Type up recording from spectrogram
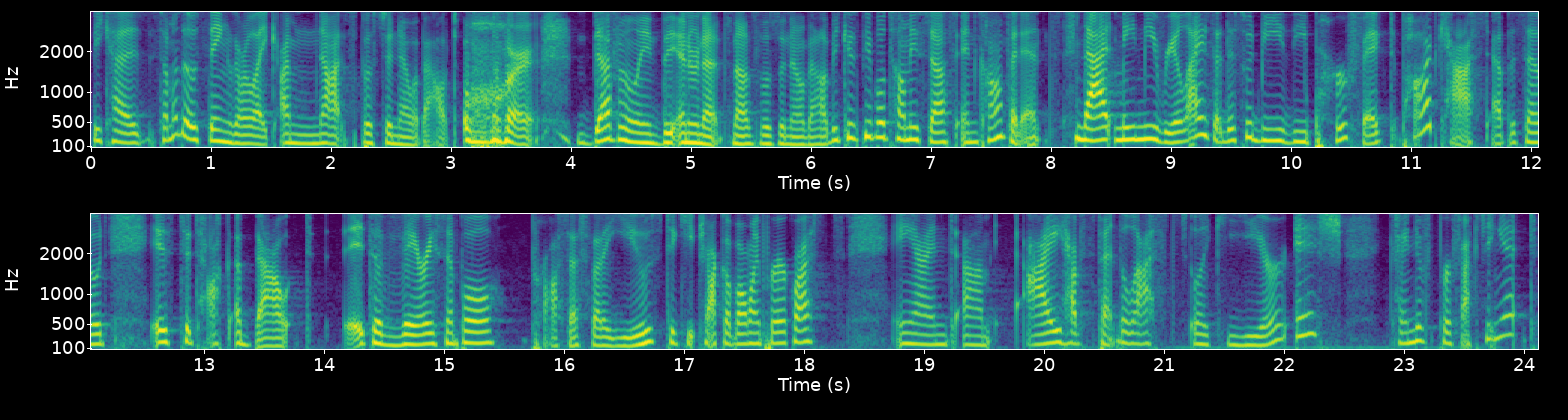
because some of those things are like I'm not supposed to know about or definitely the internet's not supposed to know about because people tell me stuff in confidence. That made me realize that this would be the perfect podcast episode is to talk about it's a very simple process that I use to keep track of all my prayer requests. And um, I have spent the last like year ish kind of perfecting it.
